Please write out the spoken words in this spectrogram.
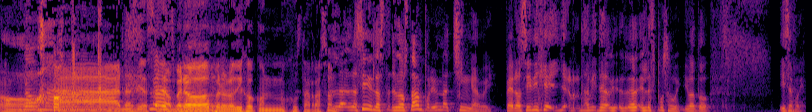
No mames. Ah, no seas No, pero, pero lo dijo con justa razón. La- la- sí, nos estaban poniendo una chinga, güey. Pero sí dije, David, David, la, la esposa, güey, iba todo. Y se fue.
